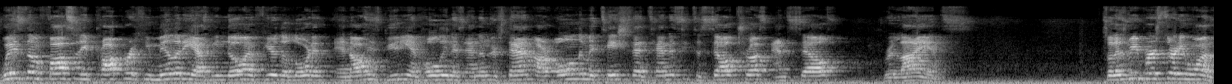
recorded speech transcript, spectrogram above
Wisdom fosters a proper humility as we know and fear the Lord and all his beauty and holiness and understand our own limitations and tendency to self trust and self reliance. So let's read verse 31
